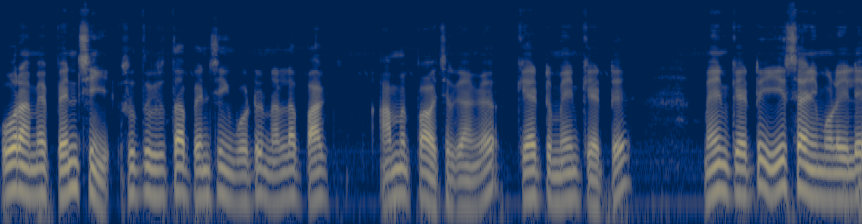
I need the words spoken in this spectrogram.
பூராமே பென்சிங் சுற்று சுத்தாக பென்சிங் போட்டு நல்லா பாக் அமைப்பாக வச்சுருக்காங்க. கேட்டு மெயின் கேட்டு மெயின் கேட்டு ஈசானி மூலையிலே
